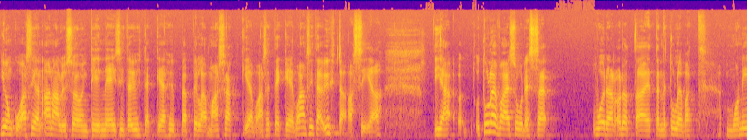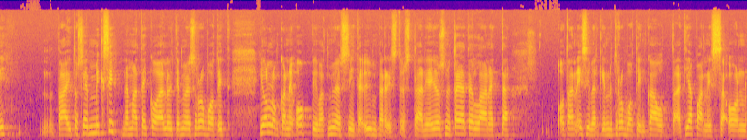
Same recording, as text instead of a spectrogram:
jonkun asian analysointiin, niin ei siitä yhtäkkiä hyppää pelaamaan shakkia, vaan se tekee vaan sitä yhtä asiaa. Ja tulevaisuudessa voidaan odottaa, että ne tulevat moni taitoisemmiksi, nämä tekoälyt ja myös robotit, jolloin ne oppivat myös siitä ympäristöstään. Ja jos nyt ajatellaan, että otan esimerkin nyt robotin kautta, että Japanissa on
